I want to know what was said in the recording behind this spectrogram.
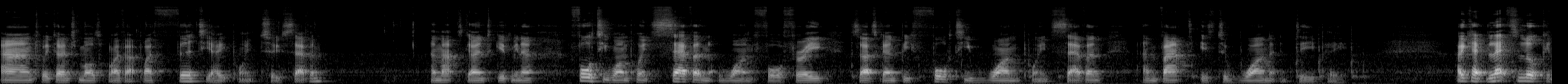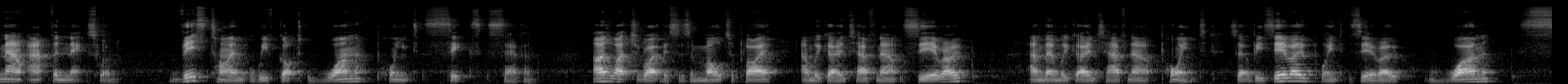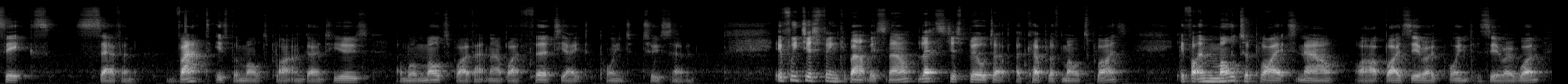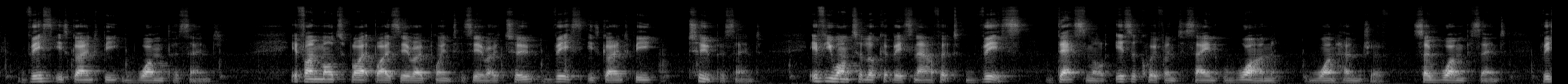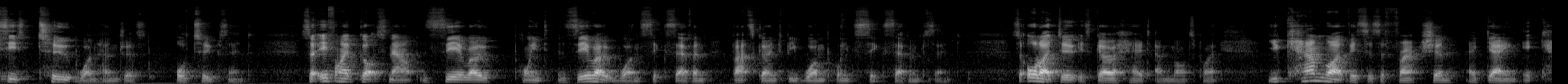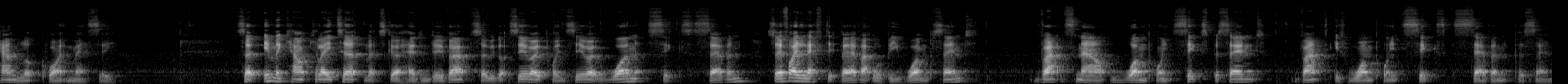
and we're going to multiply that by 38.27 and that's going to give me now 41.7143 so that's going to be 41.7 and that is to 1 dp. Okay, let's look now at the next one. This time we've got 1.67. I'd like to write this as a multiplier and we're going to have now 0 and then we're going to have now point. So it'll be 0 0.0167. That is the multiplier I'm going to use and we'll multiply that now by 38.27. If we just think about this now, let's just build up a couple of multipliers. If I multiply it now uh, by 0.01, this is going to be 1%. If I multiply it by 0.02, this is going to be 2%. If you want to look at this now, that this decimal is equivalent to saying 1 one hundredth, so 1%. This is 2 one hundredths, or 2%. So if I've got now 0.0167, that's going to be 1.67%. So all I do is go ahead and multiply. You can write this as a fraction. Again, it can look quite messy. So in the calculator, let's go ahead and do that. So we've got 0.0167. So if I left it there, that would be 1%. That's now 1.6%. That is 1.67%.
